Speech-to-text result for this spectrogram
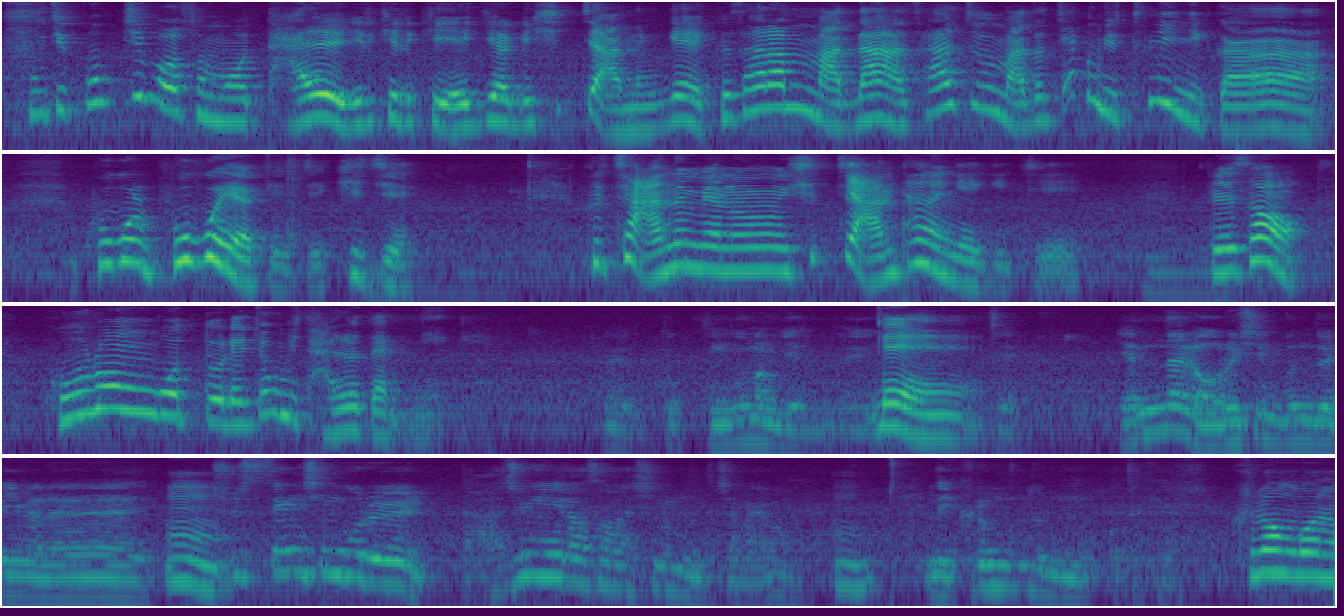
굳이 꼭 집어서 뭐 달 이렇게 이렇게 얘기하기 쉽지 않은 게 그 사람마다 사주마다 조금씩 틀리니까 그걸 보고 해야 되지 기지 그렇지 않으면은 쉽지 않다는 얘기지 그래서 그런 것들에 조금씩 다르다는 얘기 네, 또 궁금한 게 있는데 네 이제 옛날 어르신 분들이면은 음. 출생 신고를 나중에 가서 하시는 분들 있잖아요. 음. 근데 그런 분들은 어떻게 해요? 그런 거는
